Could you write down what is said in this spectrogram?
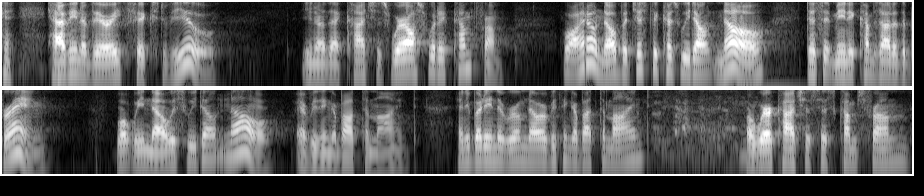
having a very fixed view. You know, that conscious, where else would it come from? Well, I don't know, but just because we don't know does it mean it comes out of the brain. What we know is we don't know everything about the mind. Anybody in the room know everything about the mind? or where consciousness comes from?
